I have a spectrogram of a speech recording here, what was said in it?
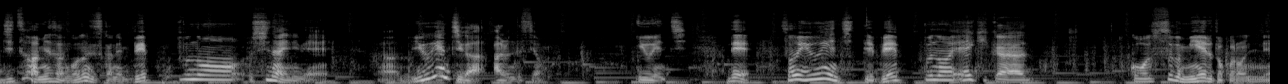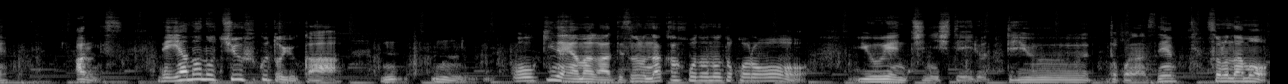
実は皆さんご存知ですかね、別府の市内にね、あの遊園地があるんですよ。遊園地。で、その遊園地って別府の駅から、こうすぐ見えるところにね、あるんです。で、山の中腹というか、うん、大きな山があって、その中ほどのところを遊園地にしているっていうところなんですね。その名も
